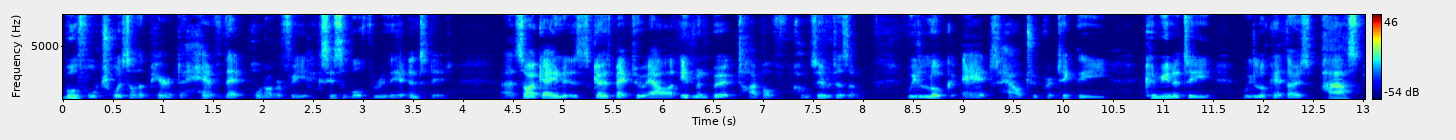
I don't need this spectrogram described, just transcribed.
willful choice of the parent to have that pornography accessible through their internet. Uh, so again, it goes back to our Edmund Burke type of conservatism. We look at how to protect the community. We look at those past,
